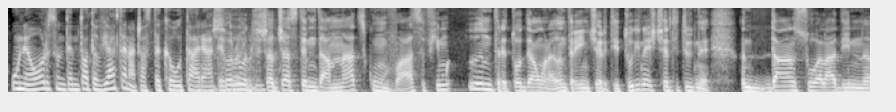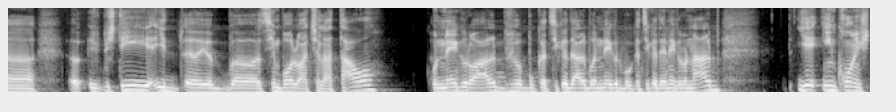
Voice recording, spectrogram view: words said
că uneori suntem toată viața în această căutare a Absolut. adevărului. Și atunci suntem damnați cumva să fim între totdeauna, între incertitudine și certitudine. În dansul ăla din, uh, uh, știi, uh, uh, simbolul acela Tao, cu negru alb, bucățică de alb în negru, bucățică de negru în alb, e inconș...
